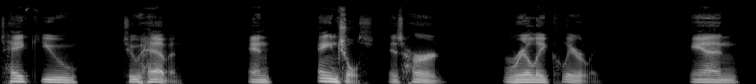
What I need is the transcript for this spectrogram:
take you to heaven? And angels is heard really clearly. And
